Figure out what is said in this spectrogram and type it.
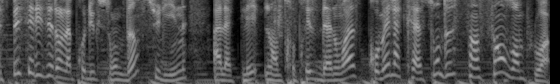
spécialisé dans la production d'insuline. À la clé, l'entreprise danoise promet la création de 500 emplois.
